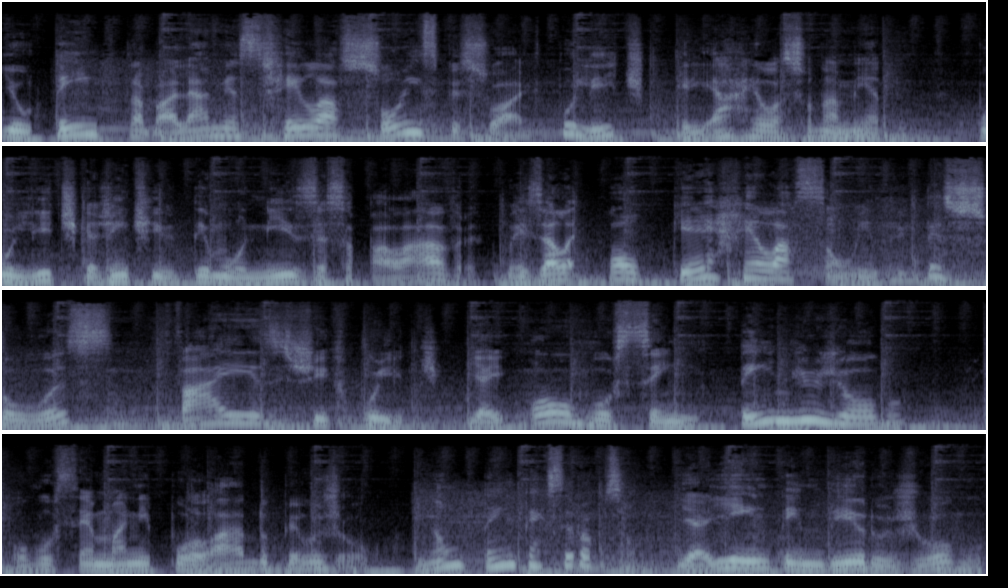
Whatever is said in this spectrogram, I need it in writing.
e eu tenho que trabalhar minhas relações pessoais. Política, criar relacionamento. Política, a gente demoniza essa palavra, mas ela qualquer relação entre pessoas vai existir política. E aí, ou você entende o jogo, ou você é manipulado pelo jogo. Não tem terceira opção. E aí, entender o jogo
